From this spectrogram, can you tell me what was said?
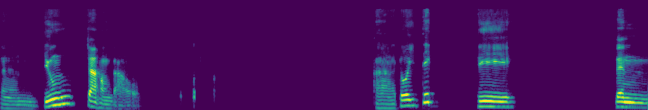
um, Dung Trần hồng Đạo. À, tôi thích đi đến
